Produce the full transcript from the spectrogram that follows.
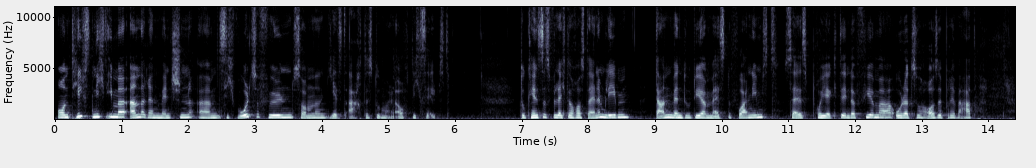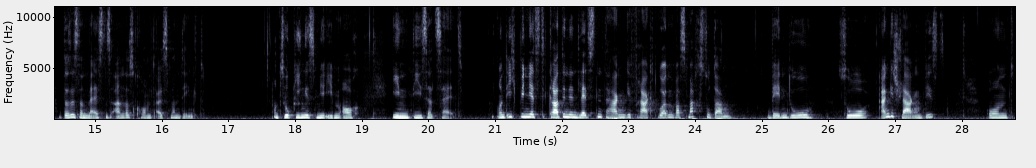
und hilfst nicht immer anderen Menschen, ähm, sich wohlzufühlen, sondern jetzt achtest du mal auf dich selbst. Du kennst das vielleicht auch aus deinem Leben. Dann, wenn du dir am meisten vornimmst, sei es Projekte in der Firma oder zu Hause privat, dass es dann meistens anders kommt, als man denkt. Und so ging es mir eben auch in dieser Zeit. Und ich bin jetzt gerade in den letzten Tagen gefragt worden, was machst du dann, wenn du so angeschlagen bist und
